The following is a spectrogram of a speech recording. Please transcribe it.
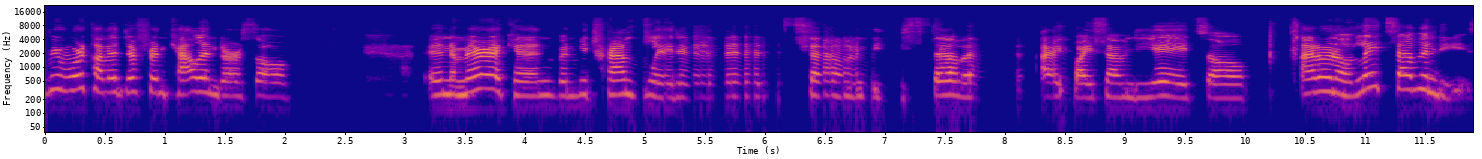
we work on a different calendar, so in American, when we translated it, 77, I by 78. So I don't know, late 70s.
